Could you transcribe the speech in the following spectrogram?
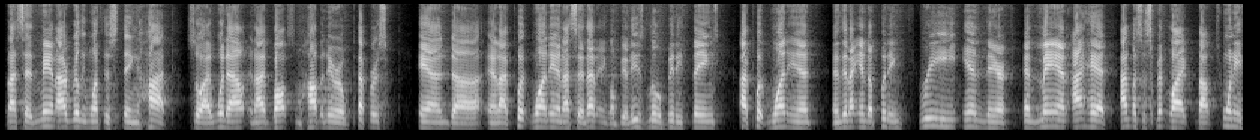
and I said, man, I really want this thing hot. So I went out and I bought some habanero peppers and, uh, and I put one in. I said, that ain't to be these little bitty things. I put one in and then I end up putting three in there. And man, I had, I must have spent like about $20,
